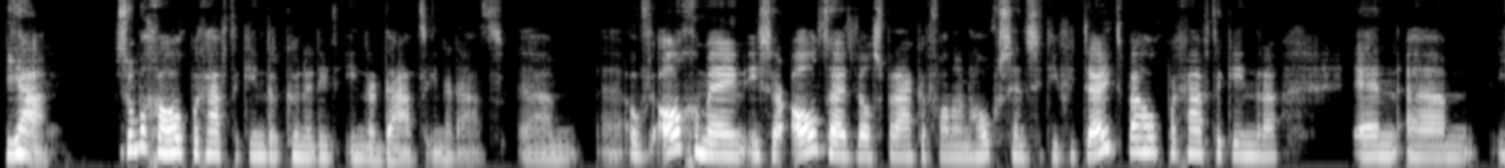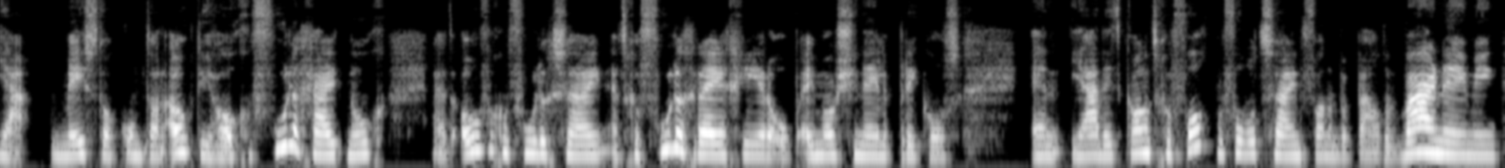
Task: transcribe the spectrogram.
Ja, Sommige hoogbegaafde kinderen kunnen dit inderdaad, inderdaad. Um, uh, over het algemeen is er altijd wel sprake van een hoogsensitiviteit bij hoogbegaafde kinderen. En um, ja, meestal komt dan ook die hooggevoeligheid nog, het overgevoelig zijn, het gevoelig reageren op emotionele prikkels. En ja, dit kan het gevolg bijvoorbeeld zijn van een bepaalde waarneming,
